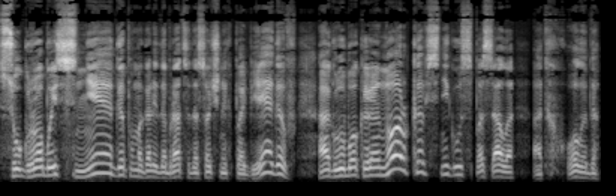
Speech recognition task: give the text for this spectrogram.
Сугробы снега помогали добраться до сочных побегов, а глубокая норка в снегу спасала от холода.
